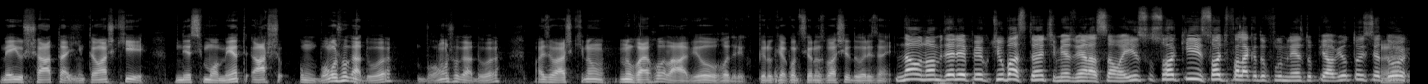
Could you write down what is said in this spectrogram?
meio chata aí. Então acho que nesse momento, acho um bom jogador, bom jogador, mas eu acho que não, não vai rolar, viu, Rodrigo? Pelo que aconteceu nos bastidores aí. Não, o nome dele repercutiu bastante mesmo em relação a isso, só que só de falar que é do Fluminense do Piauí, o torcedor é.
